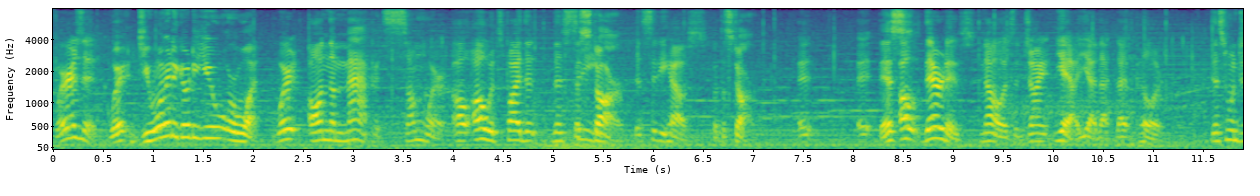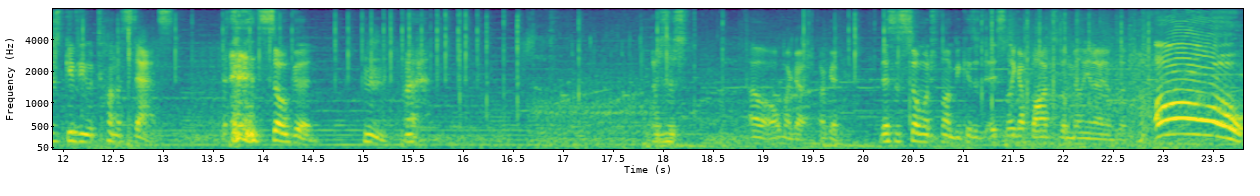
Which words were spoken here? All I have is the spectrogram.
Where is it? Where do you want me to go to you or what? Where on the map? It's somewhere. Oh, oh, it's by the the city. The star. The city house. But the star. It, it, This? Oh, there it is. No, it's a giant. Yeah, yeah, that that pillar. This one just gives you a ton of stats. it's so good. Hmm. It's just. Oh, oh my god. Okay. This is so much fun because it's like a box with a million items. in it. Oh!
